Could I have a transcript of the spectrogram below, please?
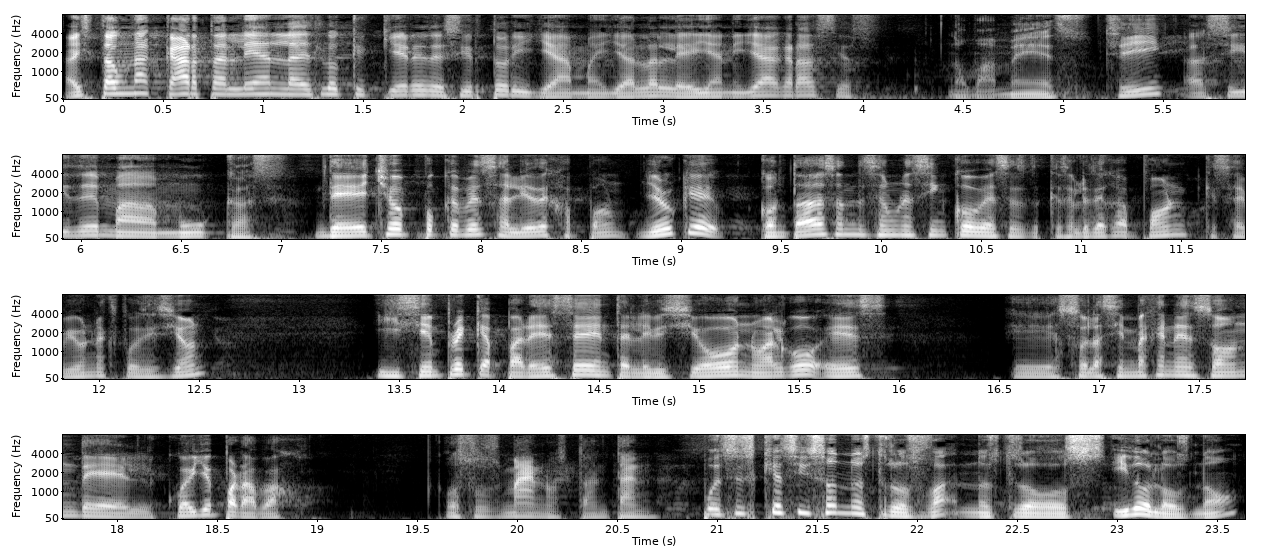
Ahí está una carta, léanla, es lo que quiere decir Toriyama. Y ya la leían y ya, gracias. No mames. Sí. Así de mamucas. De hecho, pocas veces salió de Japón. Yo creo que contadas han de ser unas cinco veces que salió de Japón, que se vio una exposición. Y siempre que aparece en televisión o algo es eh, so- las imágenes son del cuello para abajo. O sus manos, tan tan. Pues es que así son nuestros nuestros ídolos, ¿no?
